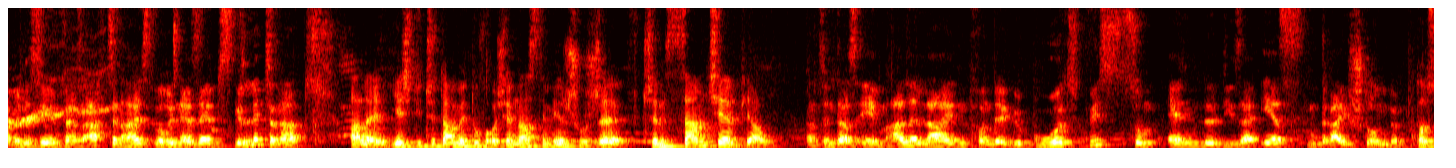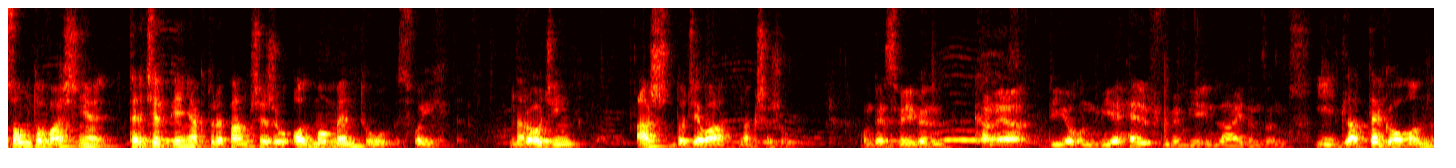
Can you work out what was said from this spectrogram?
Aber wenn es hier in Vers 18 heißt, worin er selbst gelitten hat, Ale jeśli czytamy tu w 18 wierszu, że w czym sam cierpiał, dann sind das eben alle Leiden von der Geburt bis zum Ende dieser ersten drei Stunden. to są to właśnie te cierpienia, które Pan przeżył od momentu swoich narodzin aż do dzieła na krzyżu. Und deswegen kann er dir und mir helfen, wenn wir in Leiden sind. I dlatego On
